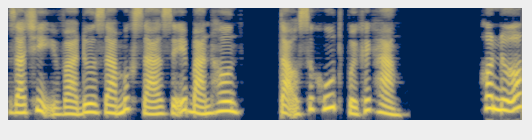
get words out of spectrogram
giá trị và đưa ra mức giá dễ bán hơn, tạo sức hút với khách hàng. Hơn nữa,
